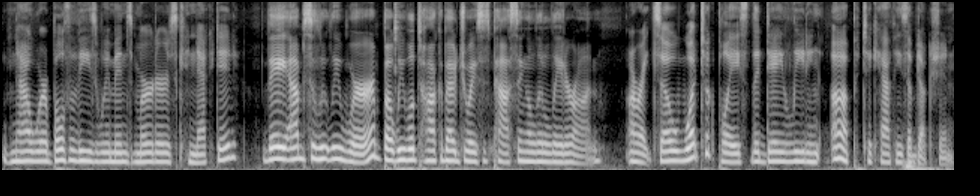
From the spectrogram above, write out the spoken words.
Now, were both of these women's murders connected? They absolutely were, but we will talk about Joyce's passing a little later on. All right, so what took place the day leading up to Kathy's abduction?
